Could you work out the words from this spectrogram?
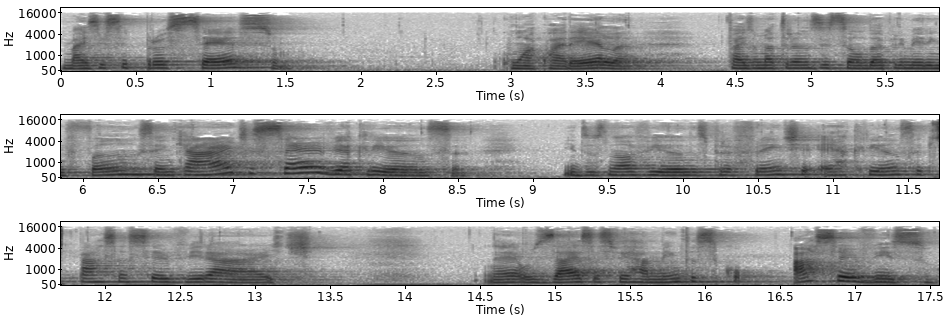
Mas esse processo com aquarela faz uma transição da primeira infância em que a arte serve a criança e dos nove anos para frente é a criança que passa a servir a arte, né? Usar essas ferramentas a serviço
